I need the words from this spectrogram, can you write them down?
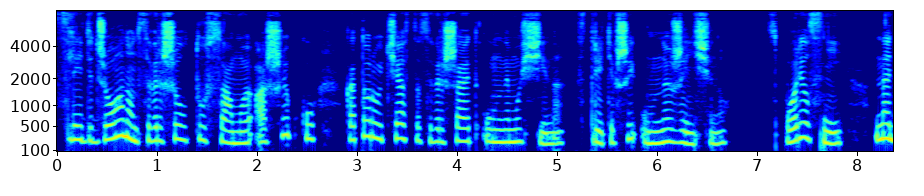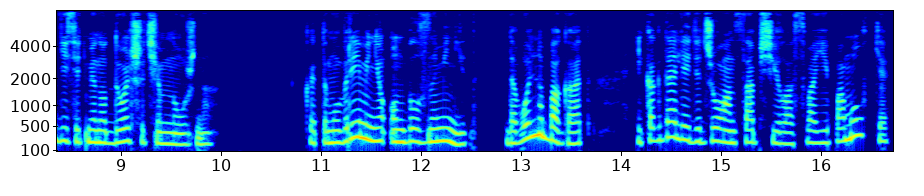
С леди Джоан он совершил ту самую ошибку, которую часто совершает умный мужчина, встретивший умную женщину – Спорил с ней на 10 минут дольше, чем нужно. К этому времени он был знаменит, довольно богат, и когда леди Джоан сообщила о своей помолвке,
